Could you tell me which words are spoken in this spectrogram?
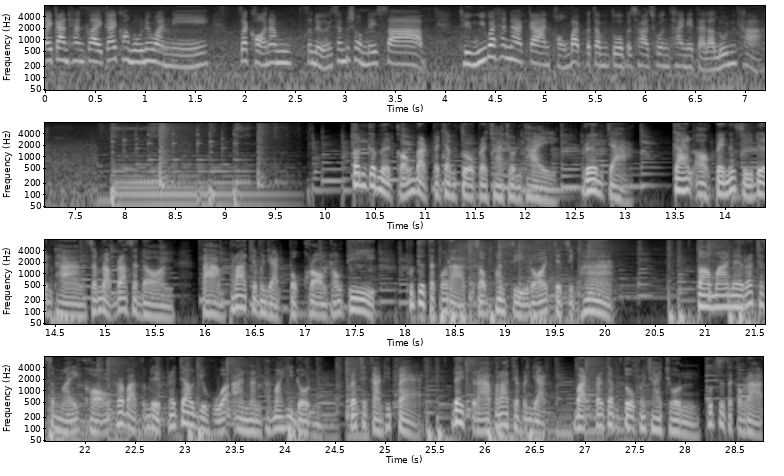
รายการทางไกลใกล้ความรู้ในวันนี้ จะขอนำเสนอให้ท่านผู้ชมได้ทราบ ถึงวิวัฒนาการของบัตรประจำตัวประชาชนไทยในแต่ละรุ่นค่ะต้นกำเนิดของบัตรประจำตัวประชาชนไทย เริ่มจาก การออกเป็นหนังสือเดินทางสำหรับราษฎร ตามพระราชบัญญัติปกครองท้องที่พุทธศักราช 2475 ต่อมาในรัชสมัยของพระบาทสมเด็จพระเจ้าอยู่หัวอานันทมหิดล รัชกาลที่ 8 ได้ตราพระราชบัญญัติ บัตรประจำตัวประชาชน พุทธศักราช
